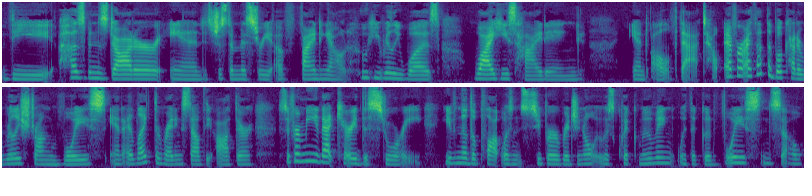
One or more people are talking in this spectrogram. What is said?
the husband's daughter, and it's just a mystery of finding out who he really was, why he's hiding and all of that. However, I thought the book had a really strong voice and I liked the writing style of the author, so for me, that carried the story. Even though the plot wasn't super original, it was quick moving with a good voice, and so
